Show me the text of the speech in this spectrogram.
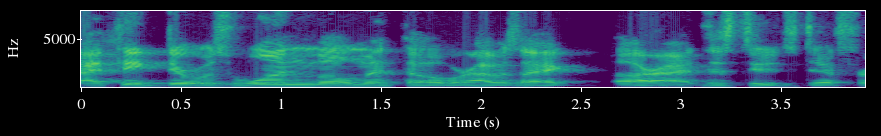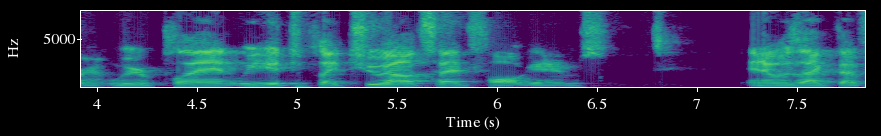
I think there was one moment though where i was like all right this dude's different. We were playing we get to play two outside fall games and it was like the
